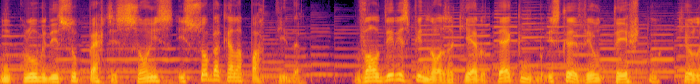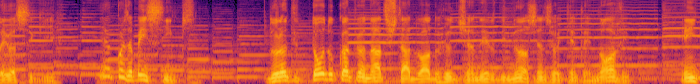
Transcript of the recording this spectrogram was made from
um clube de superstições e sobre aquela partida. Valdir Espinosa, que era o técnico, escreveu o texto que eu leio a seguir. É uma coisa bem simples. Durante todo o Campeonato Estadual do Rio de Janeiro de 1989, em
